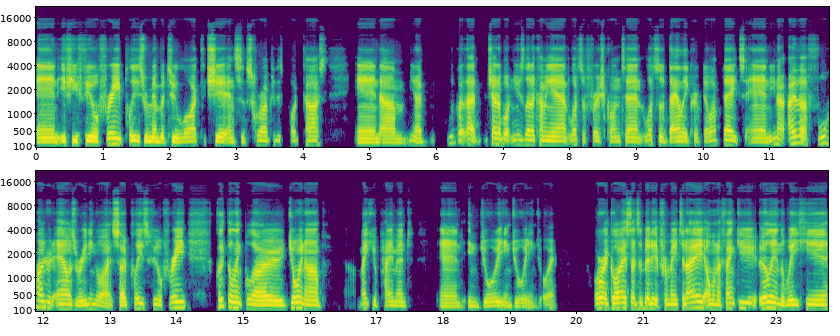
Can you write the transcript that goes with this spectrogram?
And if you feel free please remember to like share and subscribe to this podcast. And um, you know we've got that chatterbot newsletter coming out lots of fresh content lots of daily crypto updates and you know over 400 hours reading guys. So please feel free. Click the link below join up make your payment, and enjoy, enjoy, enjoy. All right, guys, that's about it from me today. I want to thank you early in the week here.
